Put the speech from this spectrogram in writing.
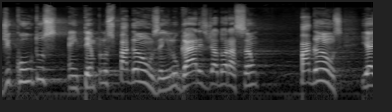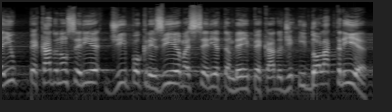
de cultos em templos pagãos, em lugares de adoração pagãos. E aí o pecado não seria de hipocrisia, mas seria também pecado de idolatria.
